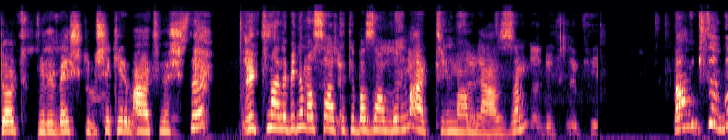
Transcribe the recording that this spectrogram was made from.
4 gibi 5 gibi şekerim artmıştı. Büyük ihtimalle benim o saatteki baz allarımı arttırmam lazım. Ben bu kitabı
